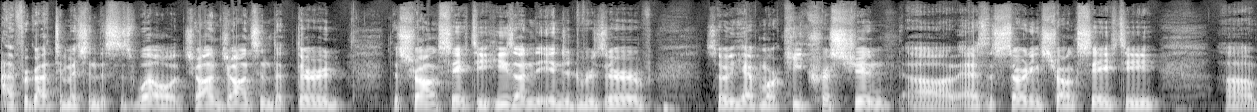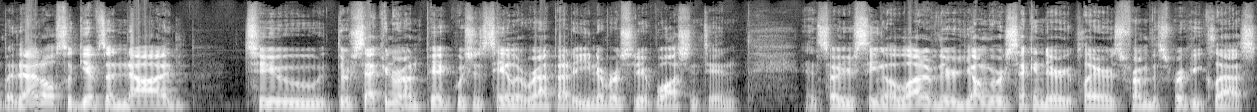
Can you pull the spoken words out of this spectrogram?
I forgot to mention this as well. John Johnson, the third, the strong safety, he's on the injured reserve. So you have Marqui Christian uh, as the starting strong safety. Uh, but that also gives a nod to their second round pick, which is Taylor Rapp out of University of Washington. And so you're seeing a lot of their younger secondary players from this rookie class.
